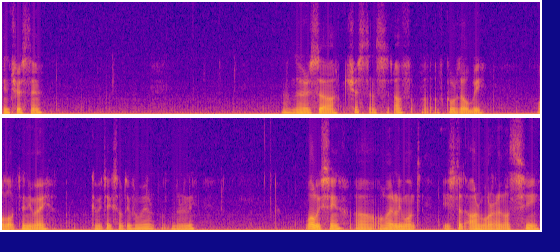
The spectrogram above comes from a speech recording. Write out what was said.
interesting. And there's a uh, chest and stuff. Uh, of course, that'll be all out anyway. Can we take something from here? Not really. Well, we've seen. Uh, all I really want is that armor, and let's see.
